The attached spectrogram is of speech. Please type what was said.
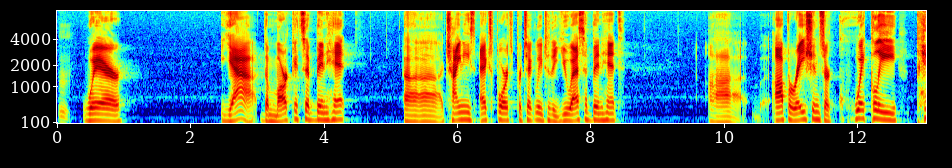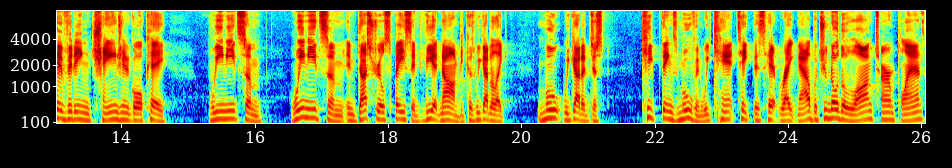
hmm. where, yeah, the markets have been hit. Uh, Chinese exports, particularly to the U.S., have been hit. Uh, operations are quickly pivoting, changing to go. Okay, we need some. We need some industrial space in Vietnam because we got to like move. We got to just keep things moving. We can't take this hit right now. But you know, the long term plans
